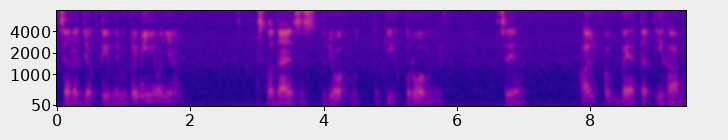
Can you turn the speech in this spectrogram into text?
це радіоактивне випромінювання складається з трьох от таких променів. Це альфа, бета і гамма.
